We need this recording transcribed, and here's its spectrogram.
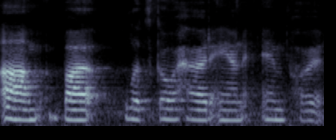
um, but let's go ahead and input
